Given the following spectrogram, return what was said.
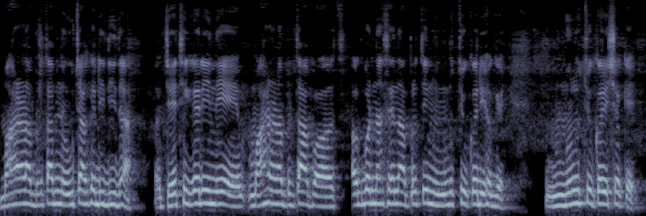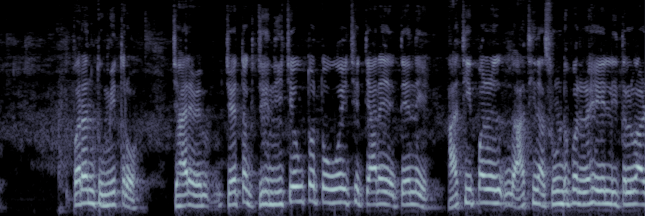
મહારાણા પ્રતાપને ઊંચા કરી દીધા. જેથી કરીને મહારાણા પ્રતાપ અકબરના સેનાપતિનું મૃત્યુ કરી શકે મૃત્યુ કરી શકે. પરંતુ મિત્રો જ્યારે ચેતક જે નીચે ઉતરતો હોય છે, ત્યારે તેને હાથી પર, હાથીના સૂંઢ પર રહેલી તલવાર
